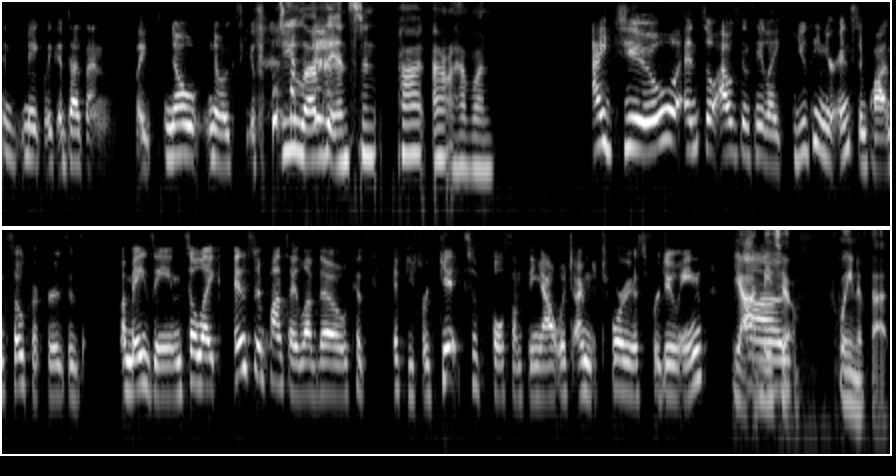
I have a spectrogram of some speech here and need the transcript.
can make like a dozen. Like no, no excuse. Do you love the instant pot? I don't have one. I do. And so I was going to say, like, using your Instant Pot and slow cookers is amazing. So, like, Instant Pots, I love though, because if you forget to pull something out, which I'm notorious for doing, Yeah, me Um, too. Queen of that.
